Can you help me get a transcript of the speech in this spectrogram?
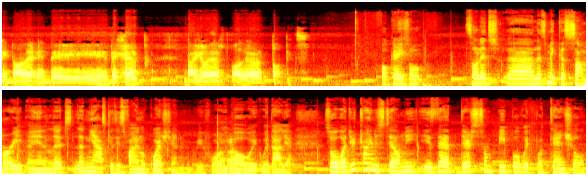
in other in the the help by other other topics. Okay, so so let's uh, let's make a summary and let's let me ask you this final question before uh-huh. we go with, with Alia. So what you're trying to tell me is that there's some people with potential,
